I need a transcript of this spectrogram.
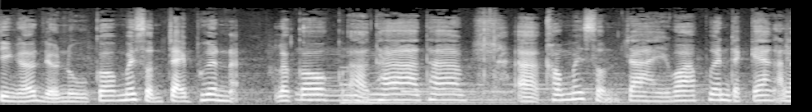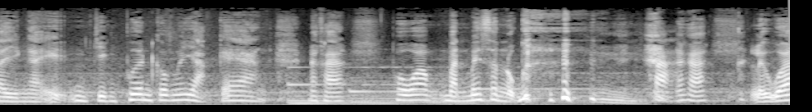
ริงๆแล้วเดี๋ยวหนูก็ไม่สนใจเพื่อนน่ะ แล้วก็อืมเอ่อถ้าถ้าเอ่อเขาไม่สนใจว่าเพื่อนจะแกล้งอะไรยังไง จริง ๆ เพื่อนก็ไม่อยากแกล้งนะคะ เพราะว่ามันไม่สนุกอืมค่ะนะคะหรือว่า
